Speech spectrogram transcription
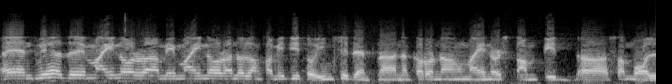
And we had a minor, ah, may minor ano lang kami dito, incident na nagkaroon ng minor stampede ah, sa mall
